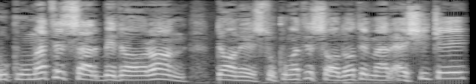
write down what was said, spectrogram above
حکومت سربداران دانست. حکومت سادات مرعشی که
